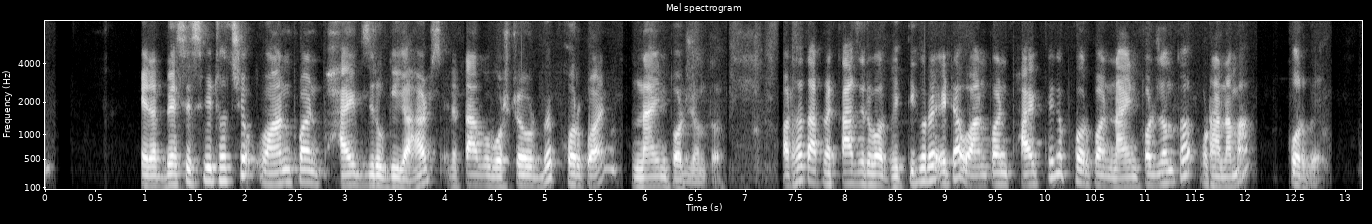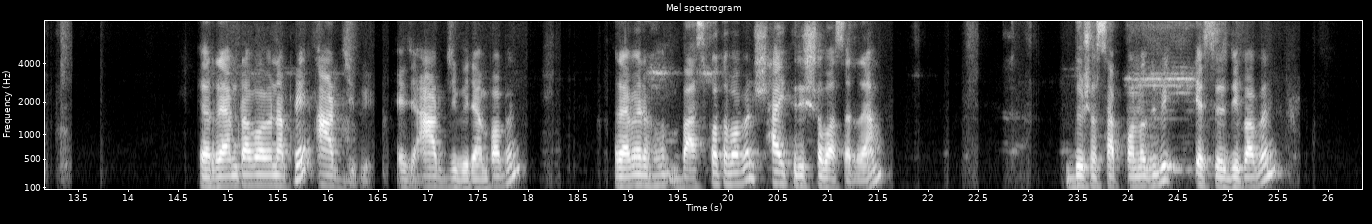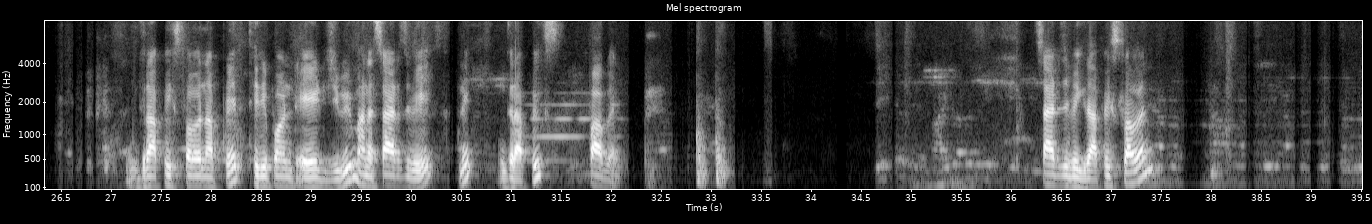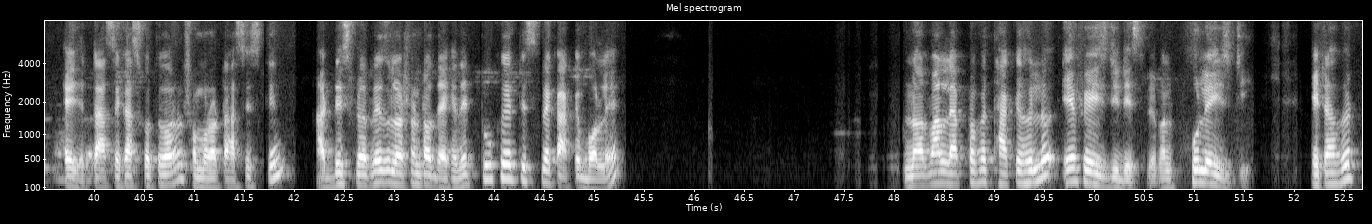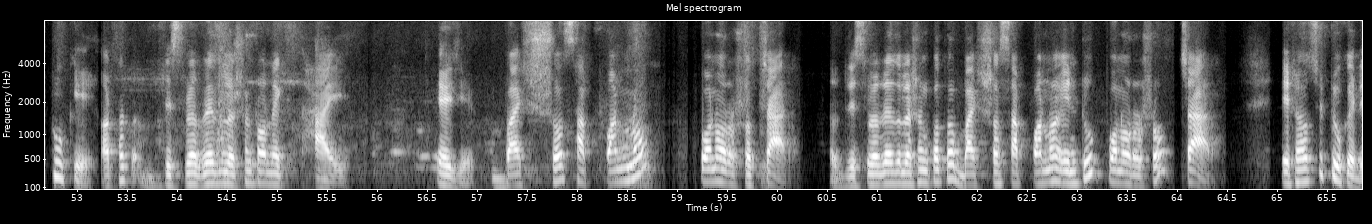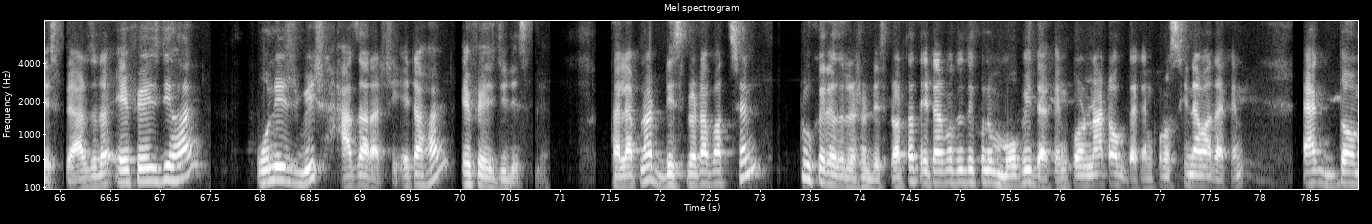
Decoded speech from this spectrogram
এটা বেস স্পিড হচ্ছে one point five zero gigahertz এটা টার্বো বোস্টে উঠবে ফোর পয়েন্ট নাইন পর্যন্ত। অর্থাৎ আপনার কাজের উপর ভিত্তি করে এটা ওয়ান পয়েন্ট ফাইভ থেকে ফোর পয়েন্ট নাইন পর্যন্ত ওঠানামা করবে। এর র্যামটা পাবেন আপনি আট জিবি। এই যে আট জিবি র্যাম পাবেন। র্যামের বাস কত পাবেন? সাঁত্রিশশো বাসের র্যাম। দুশো ছাপ্পান্ন জিবি এসএসডি পাবেন। গ্রাফিক্স পাবেন আপনি থ্রি পয়েন্ট এইট জিবি মানে চার জিবি আপনি গ্রাফিক্স পাবেন। চার জিবি গ্রাফিক্স পাবেন। এই যে টাচে কাজ করতে পারবেন, সম্পূর্ণ টাচ স্ক্রিন আর ডিসপ্লে রেজুলেশনটাও দেখে দেয় টু কে ডিসপ্লে কাকে বলে? নর্মাল ল্যাপটপে থাকে হলো এফ এইচডি ডিসপ্লে মানে ফুল এইচডি এটা হবে টু কে অর্থাৎ ডিসপ্লে রেজুলেশনটা অনেক হাই এই যে, বাইশশো ছাপ্পান্ন, পনেরোশো চার। ডিসপ্লে রেজুলেশন কত? বাইশশো ছাপ্পান্ন ইন্টু পনেরোশো চার। এটা হচ্ছে টু কে ডিসপ্লে আর যেটা এফ এইচডি হয়, উনিশ বিশ হাজার আশি। এটা হয় এফ এইচডি ডিসপ্লে তাহলে আপনার ডিসপ্লেটা পাচ্ছেন টু কে রেজুলেশন ডিসপ্লে অর্থাৎ এটার মধ্যে যদি কোনো মুভি দেখেন, কোনো নাটক দেখেন, কোনো সিনেমা দেখেন, একদম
